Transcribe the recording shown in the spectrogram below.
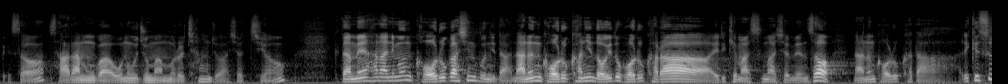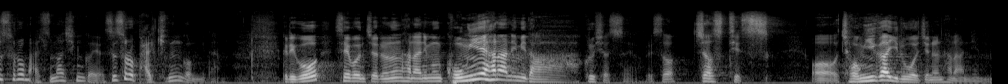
그래서 사람과 온 우주 만물을 창조하셨지요. 그 다음에 하나님은 거룩하신 분이다. 나는 거룩하니 너희도 거룩하라. 이렇게 말씀하시면서 나는 거룩하다. 이렇게 스스로 말씀하신 거예요. 스스로 밝히는 겁니다. 그리고 세 번째로는 하나님은 공의의 하나님이다. 그러셨어요. 그래서 justice. 어, 정의가 이루어지는 하나님.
